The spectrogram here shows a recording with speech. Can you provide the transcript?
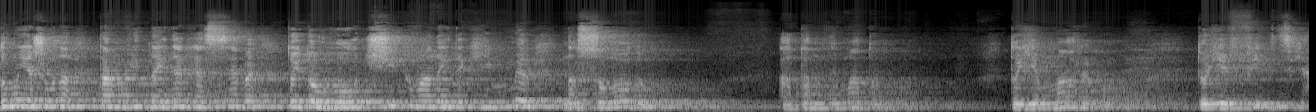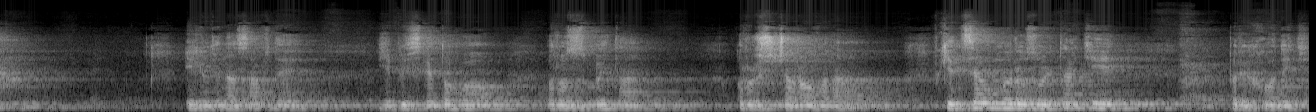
Думає, що вона там віднайде для себе той довгоочікуваний такий мир, насолоду. А там нема того. То є марево, то є фікція. І людина завжди є після того розбита, розчарована. В кінцевому результаті приходить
